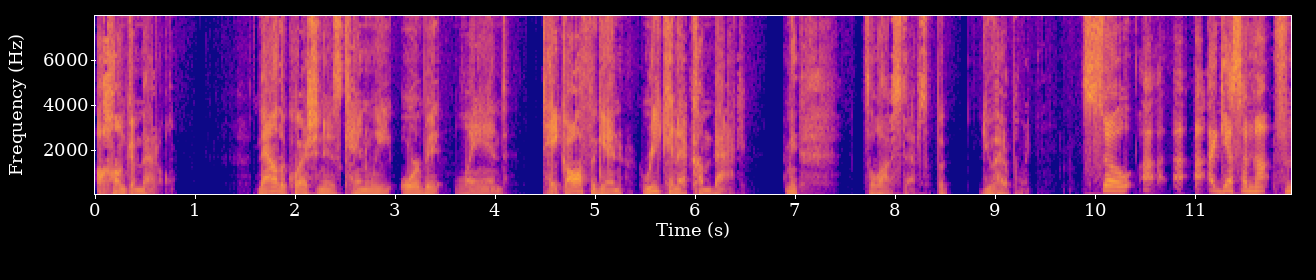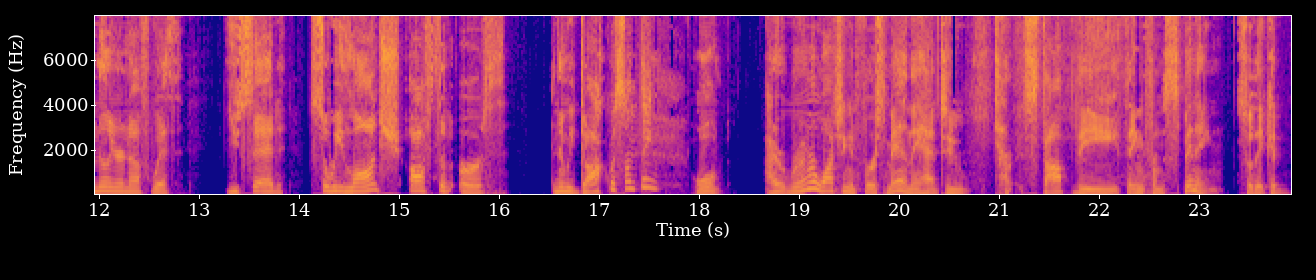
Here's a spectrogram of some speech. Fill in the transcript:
a hunk of metal. Now the question is, can we orbit, land, take off again, reconnect, come back? I mean, it's a lot of steps, but you had a point. So I, I, guess I'm not familiar enough with. You said so. We launch off the Earth, and then we dock with something. Well, I remember watching in First Man, they had to stop the thing from spinning so they could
